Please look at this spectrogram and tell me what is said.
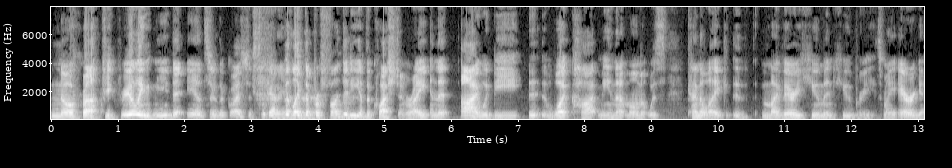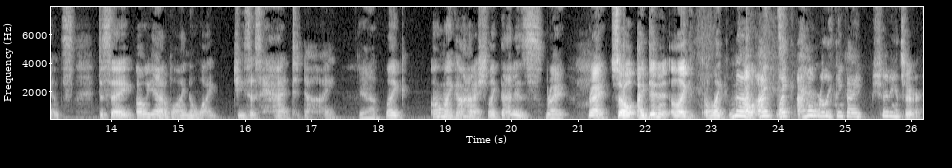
no, Rob, you really need to answer the question. Still got to But like the profundity of the question, right? And that I would be, uh, what caught me in that moment was kind of like uh, my very human hubris, my arrogance to say, oh, yeah, well, I know why Jesus had to die. yeah. Like, oh my gosh, like that is. Right. Right. So I didn't like, I'm like, no, I like, I don't really think I should answer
